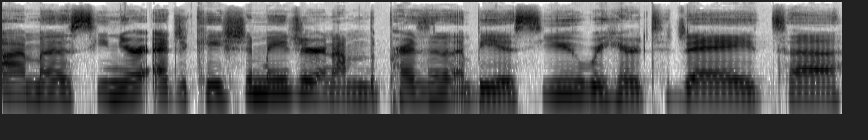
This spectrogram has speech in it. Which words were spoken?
I'm a senior education major and I'm the president of BSU. We're here today to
